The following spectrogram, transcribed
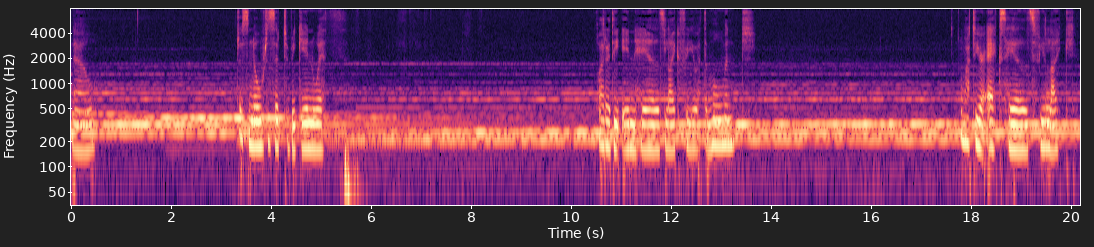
now. Just notice it to begin with. What are the inhales like for you at the moment? What do your exhales feel like?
